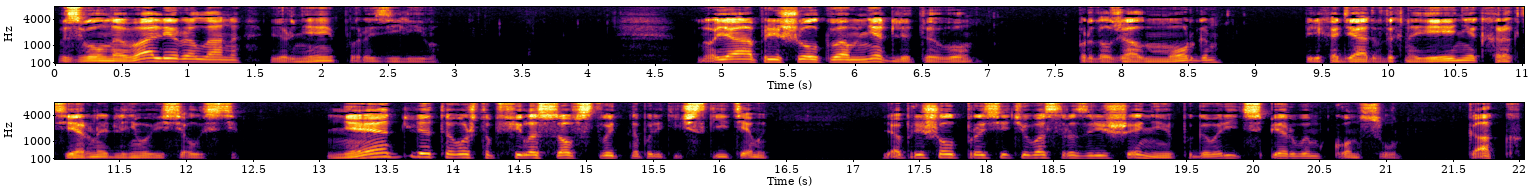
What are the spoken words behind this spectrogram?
взволновали Ролана, вернее, поразили его. «Но я пришел к вам не для того», — продолжал Морган, переходя от вдохновения к характерной для него веселости. «Не для того, чтобы философствовать на политические темы. Я пришел просить у вас разрешения поговорить с первым консулом». «Как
